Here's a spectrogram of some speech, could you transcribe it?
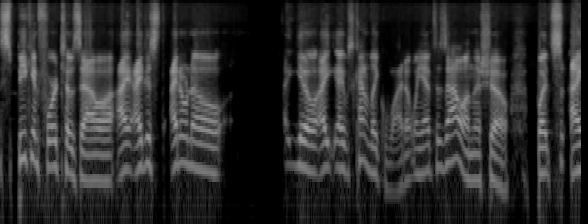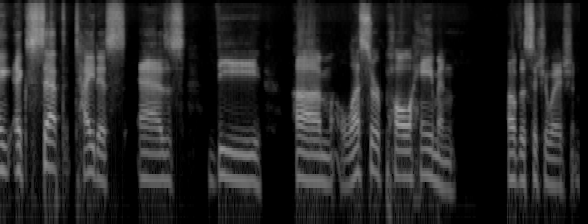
speaking for Tozawa, I, I just I don't know. You know, I, I was kind of like, why don't we have Tozawa on this show? But I accept Titus as the um, lesser Paul Heyman of the situation.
